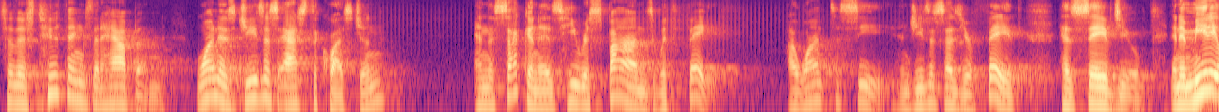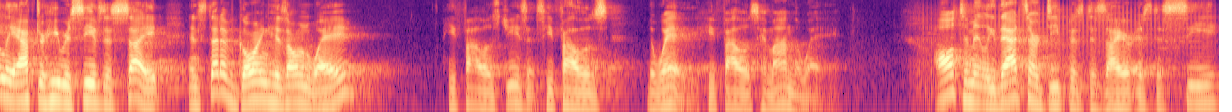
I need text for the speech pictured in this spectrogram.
So there's two things that happen. One is Jesus asks the question, and the second is he responds with faith. I want to see. And Jesus says, Your faith has saved you. And immediately after he receives his sight, instead of going his own way, he follows Jesus. He follows the way, he follows him on the way. Ultimately, that's our deepest desire is to see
